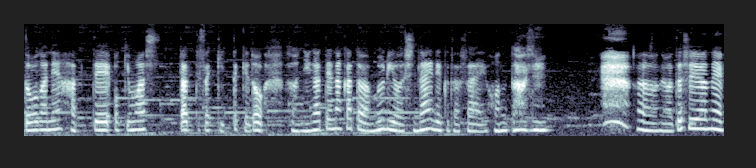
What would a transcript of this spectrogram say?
動画ね貼っておきましたってさっき言ったけどその苦手な方は無理をしないでください。本当に。あのね、私はね、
